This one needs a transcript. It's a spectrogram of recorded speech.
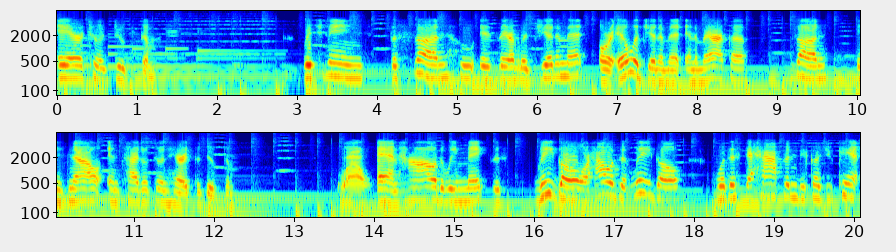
heir to a dukedom, which means the son, who is their legitimate or illegitimate in America son, is now entitled to inherit the dukedom. Wow. And how do we make this legal, or how is it legal for this to happen? Because you can't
